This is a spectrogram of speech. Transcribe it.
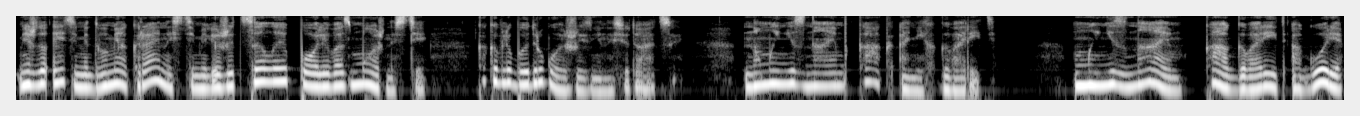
между этими двумя крайностями лежит целое поле возможностей, как и в любой другой жизненной ситуации. Но мы не знаем, как о них говорить. Мы не знаем, как говорить о горе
